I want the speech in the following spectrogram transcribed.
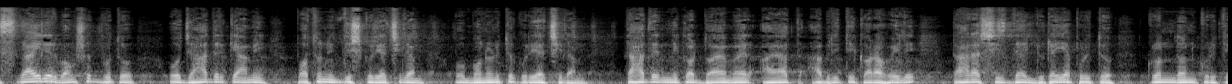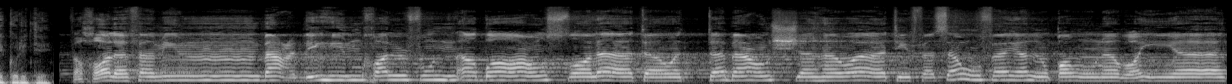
ইসরায়েলের বংশোদ্ভূত ও যাহাদেরকে আমি পথ নির্দেশ করিয়াছিলাম ও মনোনীত করিয়াছিলাম, তাহাদের নিকট দয়াময়ের আয়াত আবৃত্তি করা হইলে তাহারা সিজদায় লুটাইয়া পড়িত, ক্রন্দন করিতে করিতে। فخلف من بعدهم خلف أضاعوا الصلاة واتبعوا الشهوات فسوف يلقون غيا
